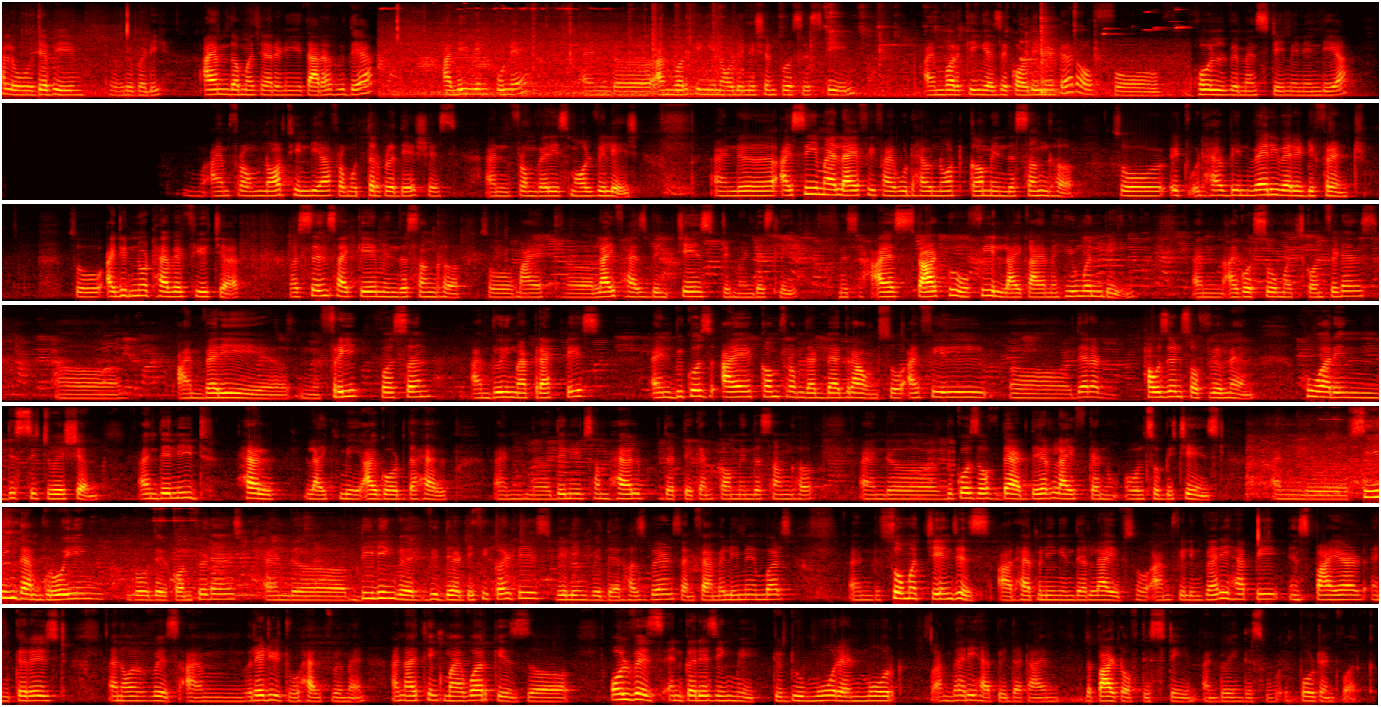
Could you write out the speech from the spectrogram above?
Hello, Jai everybody. I am Dhammacharini Tara Hrudaya. I live in Pune and uh, I'm working in ordination process team. I'm working as a coordinator of uh, whole women's team in India. I'm from North India, from Uttar Pradesh, and from very small village. And uh, I see my life if I would have not come in the Sangha, so it would have been very, very different. So I did not have a future, but since I came in the Sangha, so my uh, life has been changed tremendously. I start to feel like I am a human being, and I got so much confidence. Uh, I'm very uh, free person. I'm doing my practice, and because I come from that background, so I feel uh, there are thousands of women who are in this situation, and they need help like me. I got the help, and uh, they need some help that they can come in the sangha, and uh, because of that, their life can also be changed and uh, seeing them growing, grow their confidence, and uh, dealing with, with their difficulties, dealing with their husbands and family members, and so much changes are happening in their life. So I'm feeling very happy, inspired, encouraged, and always I'm ready to help women. And I think my work is uh, always encouraging me to do more and more. So I'm very happy that I'm the part of this team and doing this important work.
